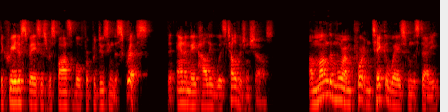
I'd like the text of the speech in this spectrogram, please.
the creative spaces responsible for producing the scripts that animate Hollywood's television shows. Among the more important takeaways from the study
